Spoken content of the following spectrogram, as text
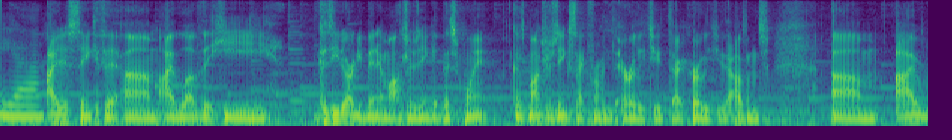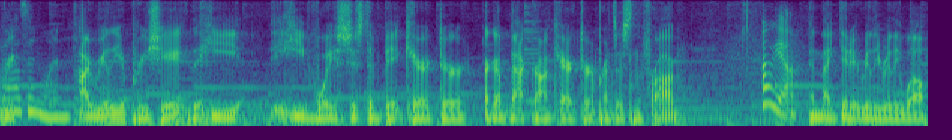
Yeah. I just think that um, I love that he, because he'd already been at Monsters Inc. at this point. Because Monsters Inc.'s like from the early two early two thousands. Um, I re- 2001. I really appreciate that he he voiced just a bit character, like a background character in Princess and the Frog, Oh, yeah. and like did it really really well.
